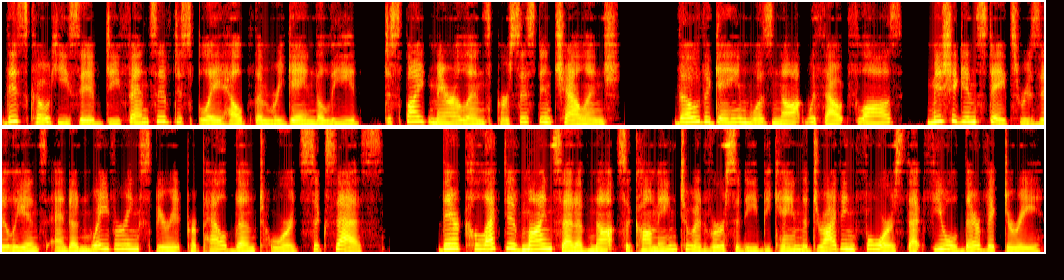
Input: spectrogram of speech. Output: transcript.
This cohesive defensive display helped them regain the lead, despite Maryland's persistent challenge. Though the game was not without flaws, Michigan State's resilience and unwavering spirit propelled them towards success. Their collective mindset of not succumbing to adversity became the driving force that fueled their victory.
